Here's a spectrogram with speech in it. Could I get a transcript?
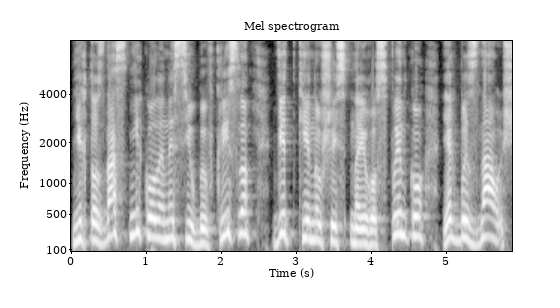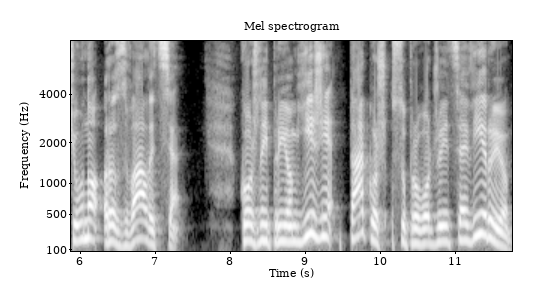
Ніхто з нас ніколи не сів би в крісло, відкинувшись на його спинку, якби знав, що воно розвалиться. Кожний прийом їжі також супроводжується вірою.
